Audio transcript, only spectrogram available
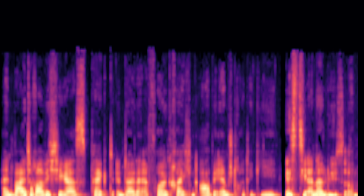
Ein weiterer wichtiger Aspekt in deiner erfolgreichen ABM-Strategie ist die Analyse.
